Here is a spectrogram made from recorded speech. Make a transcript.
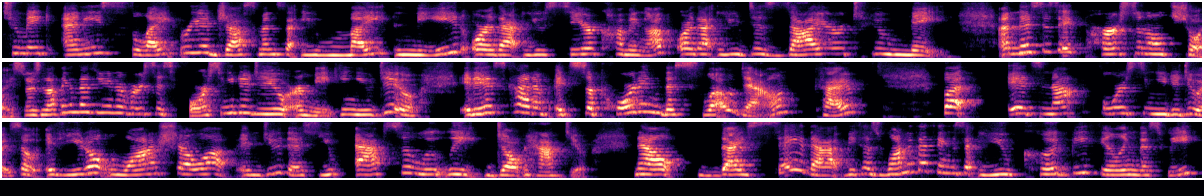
to make any slight readjustments that you might need or that you see are coming up or that you desire to make. And this is a personal choice. There's nothing that the universe is forcing you to do or making you do. It is kind of it's supporting this slowdown, okay? But it's not forcing you to do it. So if you don't want to show up and do this, you absolutely don't have to. Now, I say that because one of the things that you could be feeling this week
